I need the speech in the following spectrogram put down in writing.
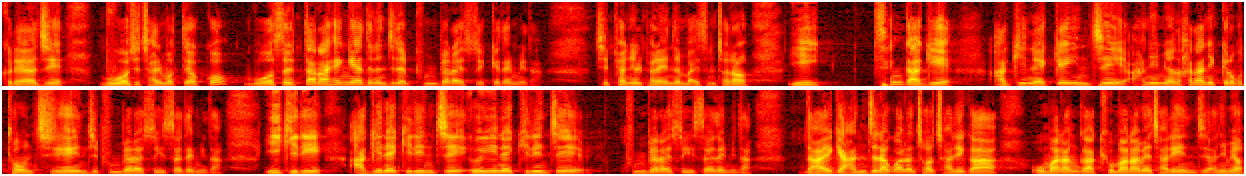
그래야지 무엇이 잘못되었고 무엇을 따라 행해야 되는지를 분별할 수 있게 됩니다. 시편 1편에 있는 말씀처럼 이 생각이 악인의 깨인지 아니면 하나님께로부터 온 지혜인지 분별할 수 있어야 됩니다. 이 길이 악인의 길인지 의인의 길인지 분별할 수 있어야 됩니다. 나에게 앉으라고 하는 저 자리가 오만함과 교만함의 자리인지 아니면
